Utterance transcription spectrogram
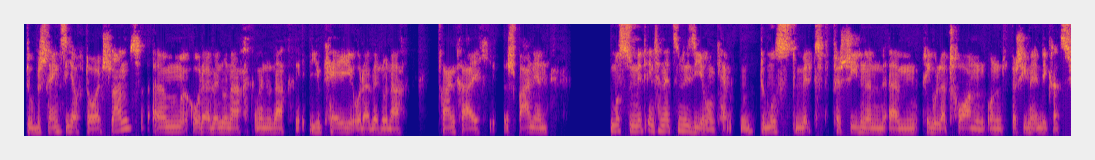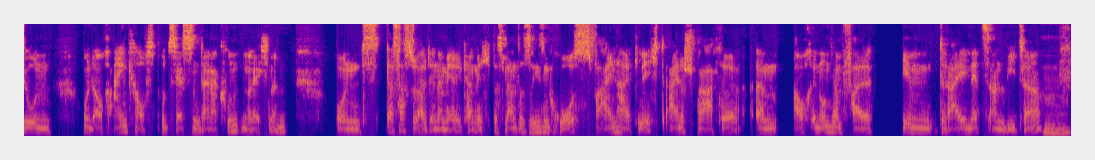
du beschränkst dich auf Deutschland ähm, oder wenn du nach, wenn du nach UK oder wenn du nach Frankreich, Spanien, musst du mit Internationalisierung kämpfen. Du musst mit verschiedenen ähm, Regulatoren und verschiedenen Integrationen und auch Einkaufsprozessen deiner Kunden rechnen. Und das hast du halt in Amerika nicht. Das Land ist riesengroß, vereinheitlicht, eine Sprache, ähm, auch in unserem Fall eben drei Netzanbieter. Mhm.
